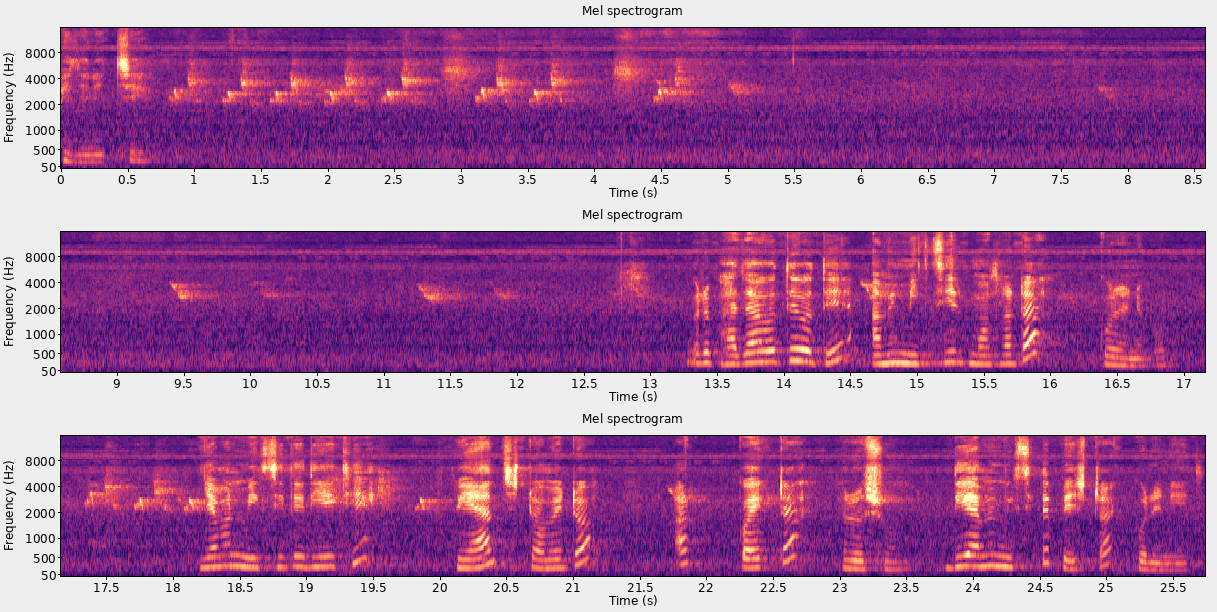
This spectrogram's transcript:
ভেজে নিচ্ছি। এবারে ভাজা হতে হতে আমি মিক্সির মশলাটা করে নেব। যেমন মিক্সিতে দিয়েছি পেঁয়াজ, টমেটো আর কয়েকটা রসুন দিয়ে আমি মিক্সিতে পেস্টটা করে নিয়েছি।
